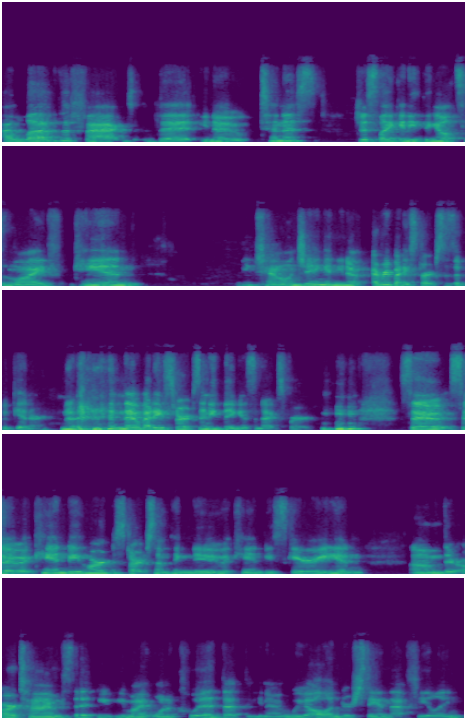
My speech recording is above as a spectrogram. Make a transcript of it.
I love the fact that, you know, tennis, just like anything else in life, can be challenging and you know everybody starts as a beginner. Nobody starts anything as an expert. So so it can be hard to start something new. It can be scary and um, there are times that you, you might want to quit that you know we all understand that feeling.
